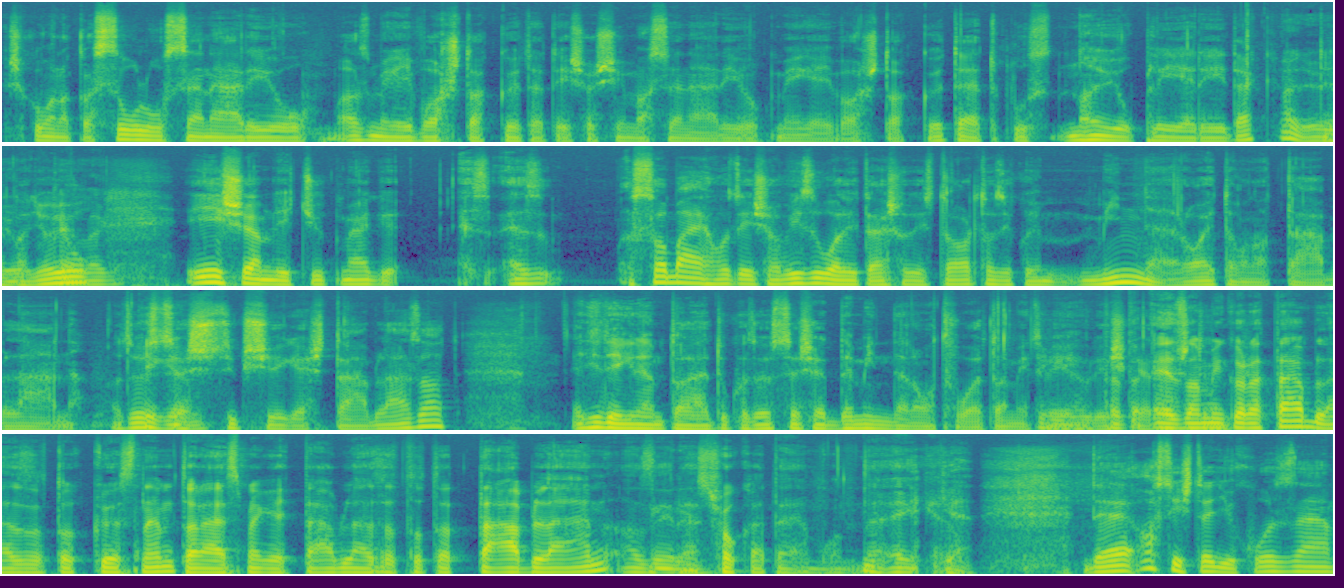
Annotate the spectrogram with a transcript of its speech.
és akkor vannak a szóló szenárió, az még egy vastag kötet, és a sima szenáriók még egy vastag kötet, plusz nagyon jó playerédek, nagyon, jó, nagyon jó. És említsük meg, ez, ez a szabályhoz és a vizualitáshoz is tartozik, hogy minden rajta van a táblán. Az összes Igen. szükséges táblázat. Egy ideig nem találtuk az összeset, de minden ott volt, amit Igen, végül is tehát Ez amikor a táblázatok közt nem találsz meg egy táblázatot a táblán, azért Igen. ez sokat elmond. Igen. Igen. De azt is tegyük hozzá,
